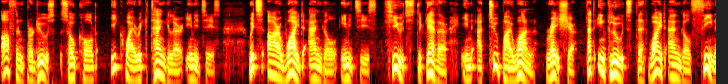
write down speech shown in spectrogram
often produce so-called equirectangular images, which are wide-angle images fused together in a 2 by 1 ratio that includes the wide angles seen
